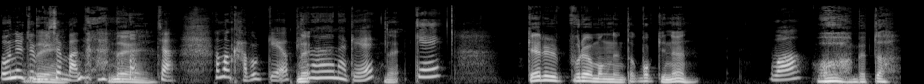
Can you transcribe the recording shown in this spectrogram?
오늘 좀 네. 미션 많나요? 네. 자, 한번 가볼게요. 네. 편안하게. 네. 깨. 깨를 뿌려 먹는 떡볶이는 와. 와, 맵다.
